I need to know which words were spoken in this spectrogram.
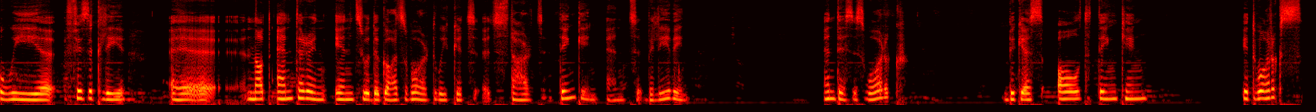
we uh, physically uh, not entering into the God's word, we could start thinking and believing. And this is work. Because old thinking it works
